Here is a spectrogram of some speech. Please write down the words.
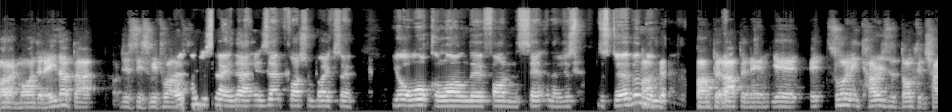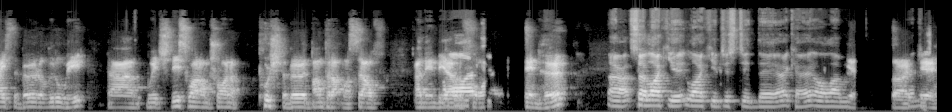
I don't mind it either. But just this with one. I'm just saying that is that flush and break. So you'll walk along there, finding the scent, and then just disturb them bump and it, bump it up, and then yeah, it sort of encourages the dog to chase the bird a little bit. Um, which this one I'm trying to push the bird, bump it up myself, and then be able oh, to okay. send her. All right, so like you like you just did there. Okay, I'll um. Yeah. So just, yeah,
